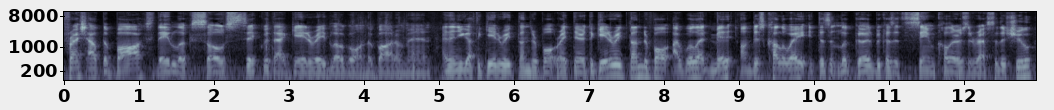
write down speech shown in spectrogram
fresh out the box. They look so sick with that Gatorade logo on the bottom man. And then you got the Gatorade Thunderbolt right there. The Gatorade Thunderbolt I will admit it on this colorway it doesn't look good because it's the same color as the rest of the shoe.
